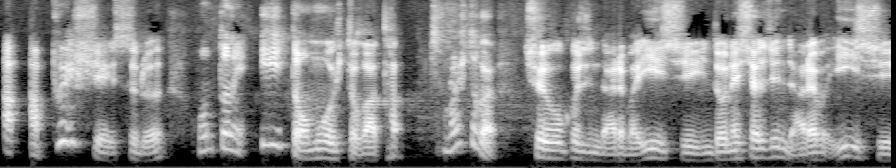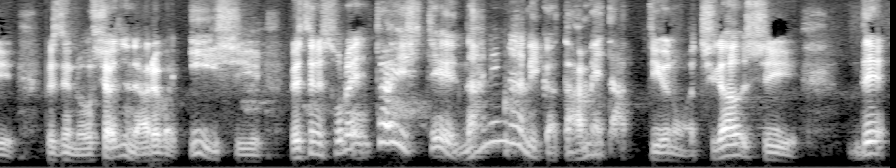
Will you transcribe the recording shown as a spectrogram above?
アアプリシエイする、本当にいいと思う人が、その人が中国人であればいいし、インドネシア人であればいいし、別にロシア人であればいいし、別にそれに対して何々がダメだっていうのは違うし、で、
